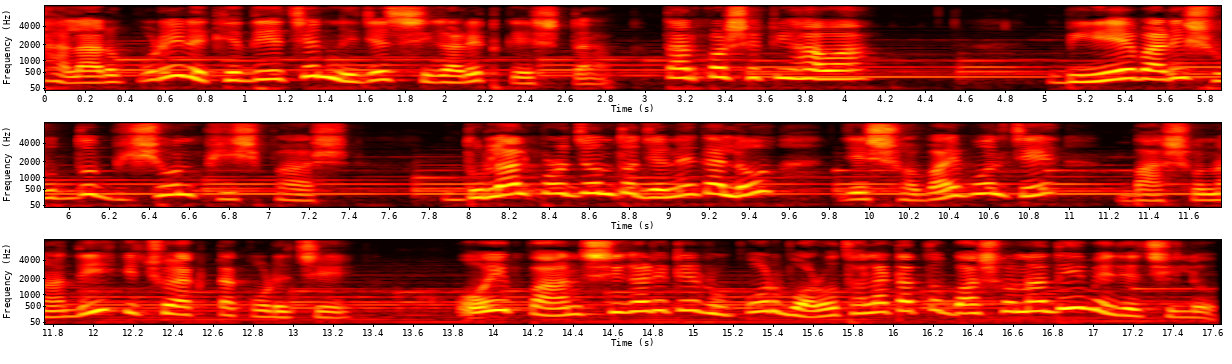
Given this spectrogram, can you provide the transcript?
থালার ওপরেই রেখে দিয়েছেন নিজের সিগারেট কেসটা। তারপর সেটি হাওয়া। বিয়ে বাড়ি শুদ্ধ ভীষণ ফিসফাস। দুলাল পর্যন্ত জেনে গেল যে সবাই বলছে, বাসনা বাসনাদি কিছু একটা করেছে। ওই পান সিগারেটের উপর বড় থালাটা তো বাসনাদি মেজেছিল।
